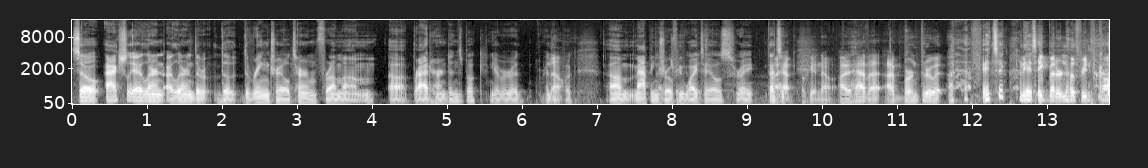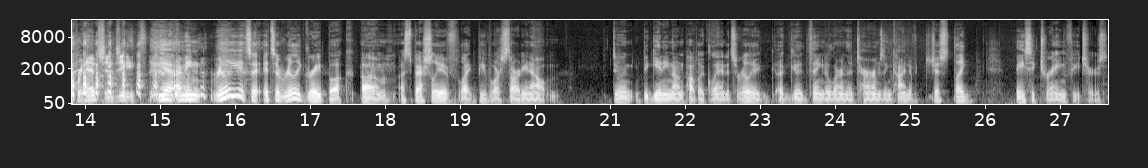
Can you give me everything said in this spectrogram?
So actually, I learned I learned the the, the ring trail term from um, uh, Brad Herndon's book. You ever read, read No. that book? Um, Mapping trophy whitetails, right? That's I a, have, okay, no, I have it. I burned through it. It's a need to take better notes reading for comprehension. Jeez. yeah. I mean, really, it's a it's a really great book, um, especially if like people are starting out doing beginning on public land. It's really a, a good thing to learn the terms and kind of just like basic terrain features.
